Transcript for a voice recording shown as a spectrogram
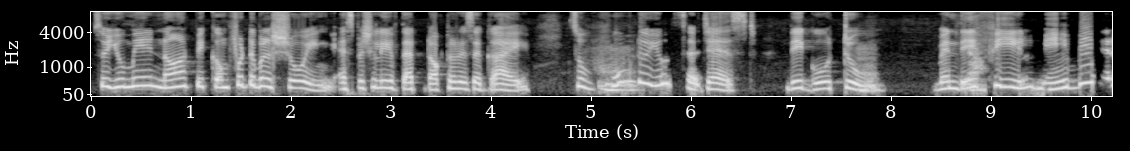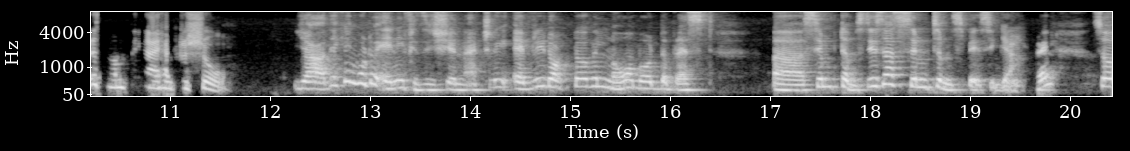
So you may not be comfortable showing especially if that doctor is a guy. So whom mm. do you suggest they go to? Mm. When they Yeah. feel maybe there is something i have to show. Yeah they can go to any physician. Actually every doctor will know about the breast uh, symptoms. These are symptoms basically Yeah. right so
